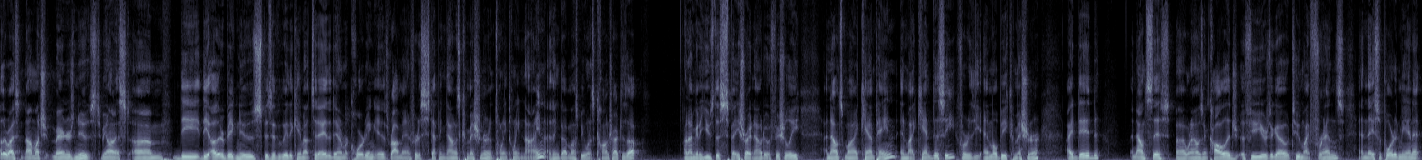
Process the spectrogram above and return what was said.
Otherwise, not much Mariners news, to be honest. Um, the the other big news specifically that came out today, the day I'm recording, is Rob Manfred is stepping down as commissioner in 2029. I think that must be when his contract is up. And I'm going to use this space right now to officially announce my campaign and my candidacy for the MLB commissioner. I did announce this uh, when I was in college a few years ago to my friends, and they supported me in it.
